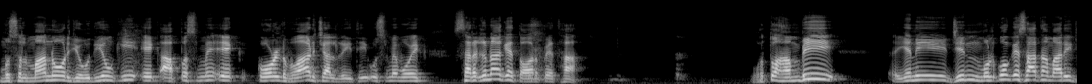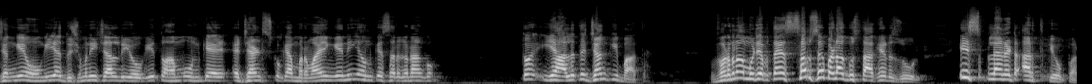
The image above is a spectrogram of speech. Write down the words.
مسلمانوں اور یہودیوں کی ایک آپس میں ایک کولڈ وار چل رہی تھی۔ اس میں وہ ایک سرگنا کے طور پہ تھا۔ وہ تو ہم بھی یعنی جن ملکوں کے ساتھ ہماری جنگیں ہوں گی یا دشمنی چل رہی ہوگی تو ہم ان کے ایجنٹس کو کیا مروائیں گے نہیں یا ان کے سرگنا کو؟ تو یہ حالت جنگ کی بات ہے۔ ورنہ مجھے بتائیں سب سے بڑا گستاخ رضول اس پلانٹ ارتھ کے اوپر۔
